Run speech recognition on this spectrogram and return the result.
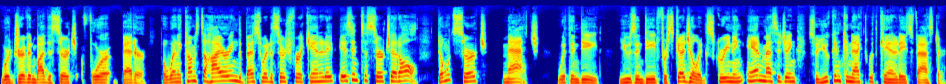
We're driven by the search for better. But when it comes to hiring, the best way to search for a candidate isn't to search at all. Don't search, match with Indeed. Use Indeed for scheduling, screening, and messaging so you can connect with candidates faster.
